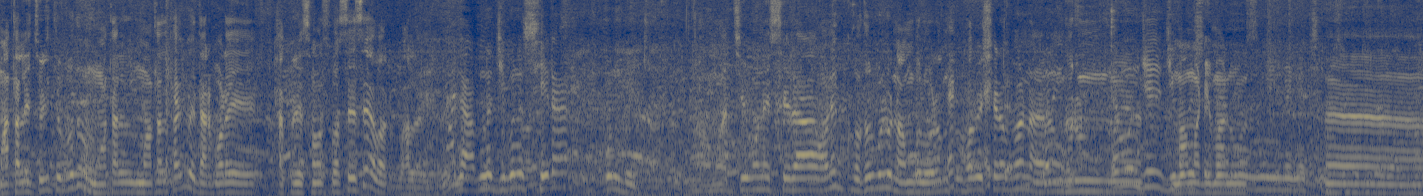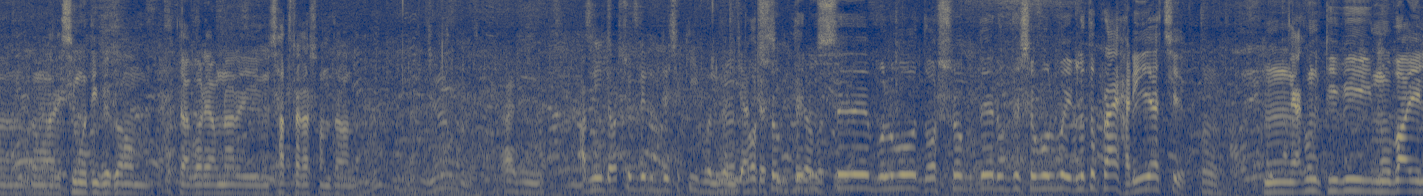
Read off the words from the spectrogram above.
মাতালের চরিত্র প্রথম মাতাল মাতাল থাকবে তারপরে ঠাকুরের সংস্পর্শে এসে আবার ভালো হয়ে যাবে। আচ্ছা, আপনার জীবনের সেরা কোন বই? আমার জীবনে সেরা অনেক কতগুলো নাম বলব ওরকম তোভাবে সেরা হয় না এরকম ধরুন যে মামাটি মানুষ তোমার শ্রীমতী বেগম তারপরে আপনার এই সাত টাকা সন্তান আপনি দর্শকদের উদ্দেশ্যে কি বলবেন? দর্শকদের উদ্দেশ্যে বলব দর্শকদের উদ্দেশ্যে বলব এগুলো তো প্রায় হারিয়ে যাচ্ছে। এখন টিভি মোবাইল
